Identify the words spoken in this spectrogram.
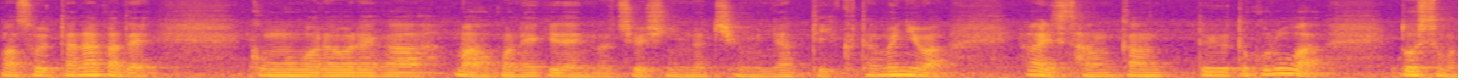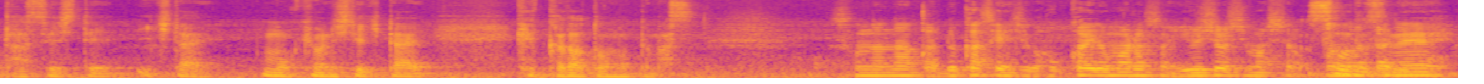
まあ、そういった中で今後我々が、まあ、箱根駅伝の中心のチームになっていくためにはやはり3冠というところはどうしても達成していきたい目標にしていきたい結果だと思ってます。そんな中、ルカ選手が北海道マラソン優勝しました、そうですね、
